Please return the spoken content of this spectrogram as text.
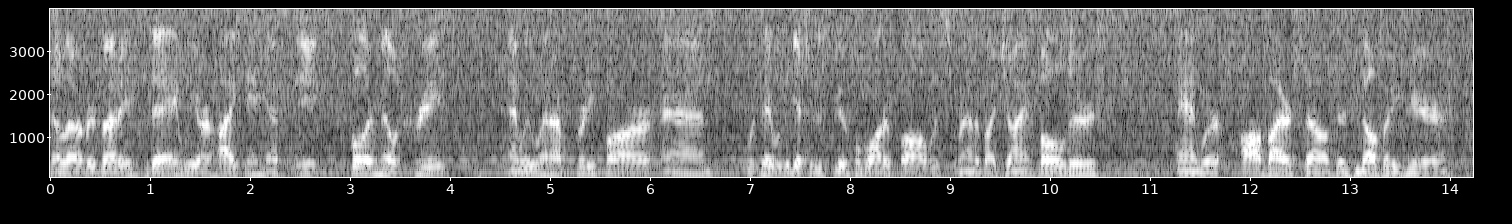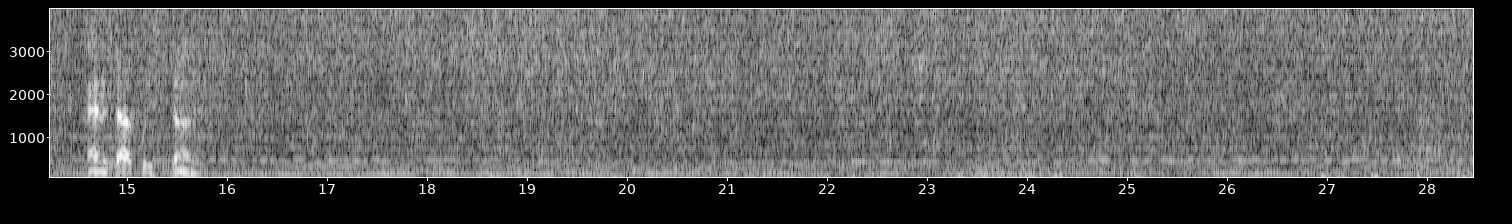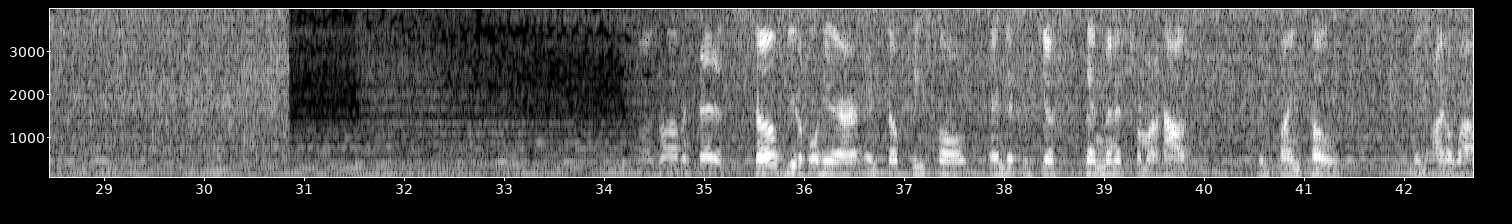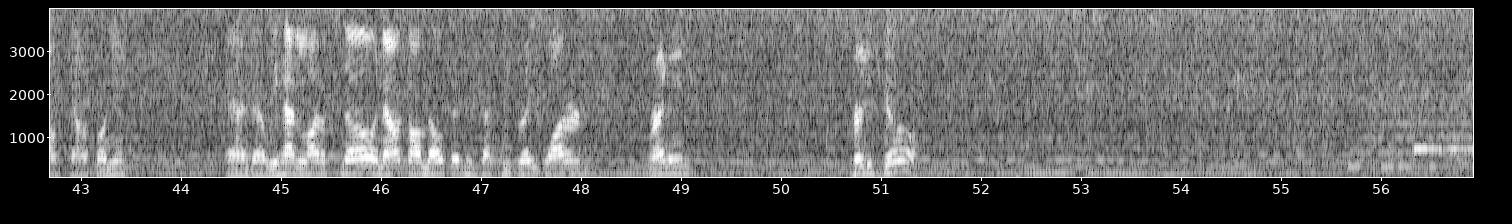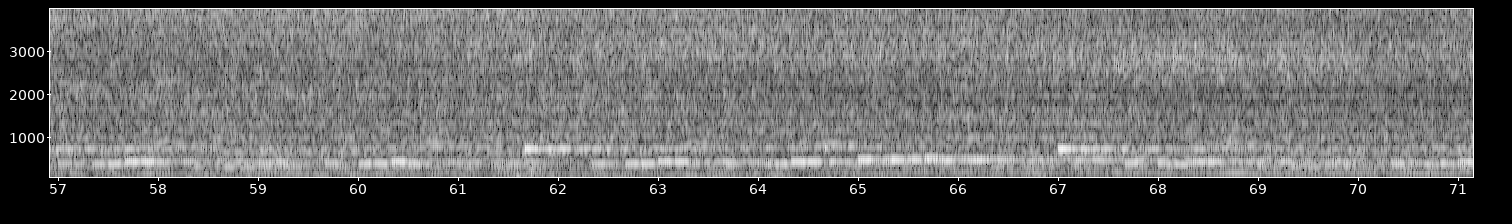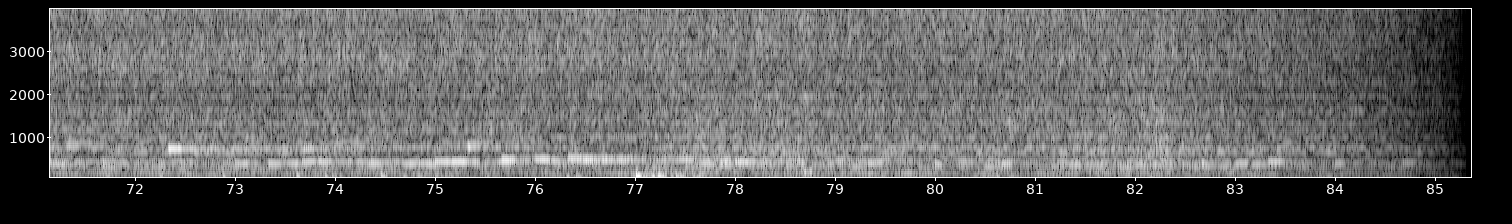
Hello everybody. Today we are hiking at the Fuller Mill Creek and we went up pretty far and was able to get to this beautiful waterfall. We're surrounded by giant boulders and we're all by ourselves. There's nobody here and it's absolutely stunning. As Robin said, it's so beautiful here and so peaceful. And this is just 10 minutes from our house in Pine Cove in Idyllwild, California. And uh, we had a lot of snow and now it's all melted. We've got some great water running. Pretty cool.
